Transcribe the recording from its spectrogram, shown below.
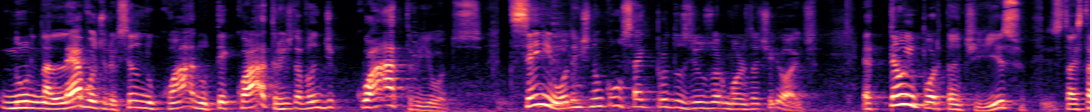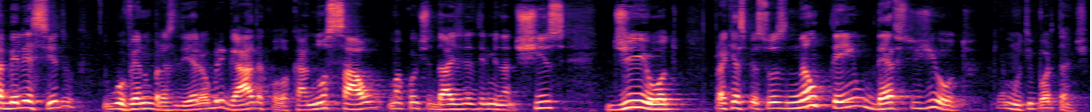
No, na levotiroxina, no, no T4, a gente está falando de quatro iodos. Sem iodo, a gente não consegue produzir os hormônios da tireoide. É tão importante isso, está estabelecido, o governo brasileiro é obrigado a colocar no sal uma quantidade determinada X de iodo para que as pessoas não tenham déficit de iodo, que é muito importante.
